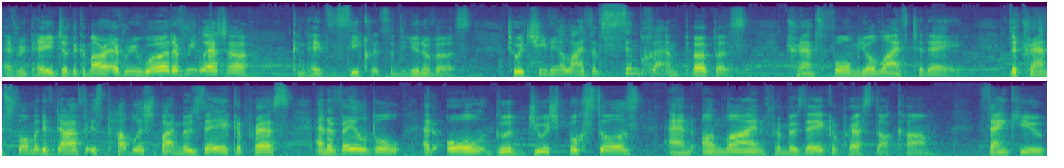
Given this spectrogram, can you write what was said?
Every page of the Gemara, every word, every letter contains the secrets of the universe. To achieving a life of simcha and purpose, transform your life today. The Transformative Daf is published by Mosaica Press and available at all good Jewish bookstores and online from mosaicapress.com. Thank you,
